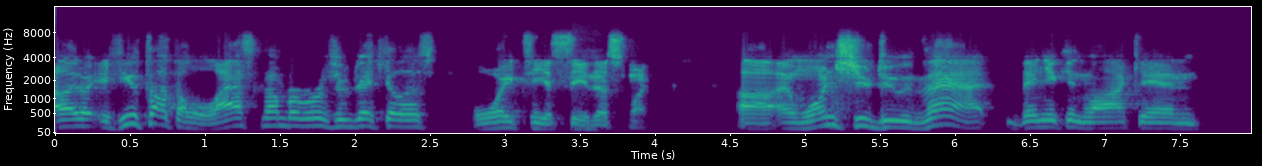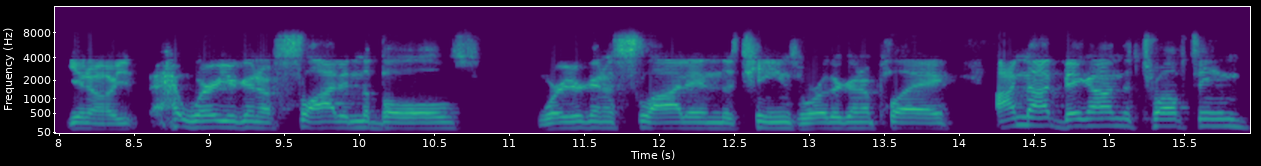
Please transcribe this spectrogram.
if you thought the last number was ridiculous, wait till you see this one. Uh, and once you do that, then you can lock in, you know, where you're going to slot in the bowls, where you're going to slot in the teams, where they're going to play. I'm not big on the 12 team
